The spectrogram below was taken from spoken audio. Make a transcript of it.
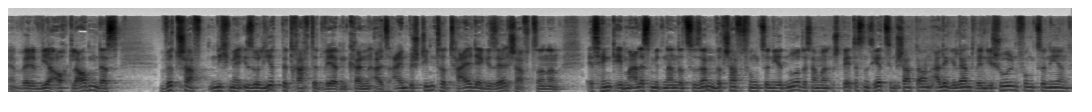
ja, weil wir auch glauben, dass Wirtschaft nicht mehr isoliert betrachtet werden kann als ein bestimmter Teil der Gesellschaft, sondern es hängt eben alles miteinander zusammen. Wirtschaft funktioniert nur, das haben wir spätestens jetzt im Shutdown alle gelernt, wenn die Schulen funktionieren,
